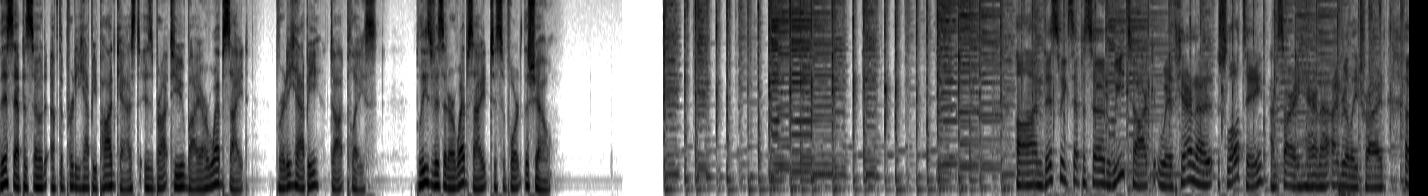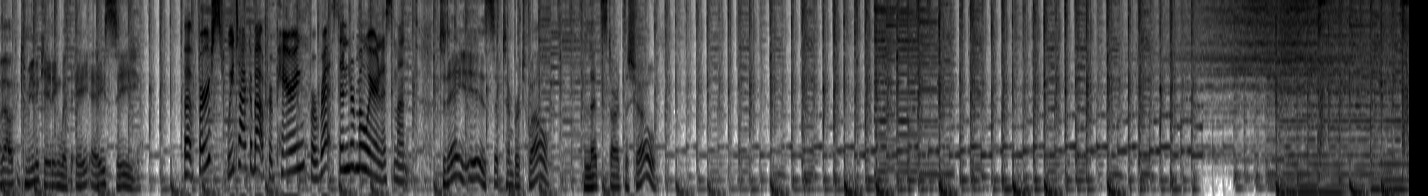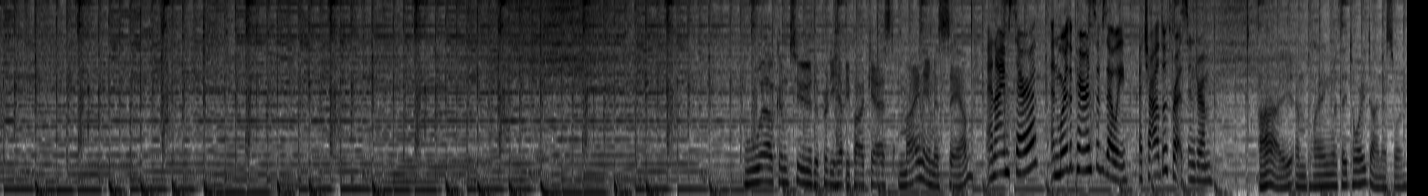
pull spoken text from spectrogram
This episode of the Pretty Happy Podcast is brought to you by our website, prettyhappy.place. Please visit our website to support the show. On this week's episode, we talk with Gerna Scholte. I'm sorry, Herna, I really tried, about communicating with AAC. But first, we talk about preparing for Rett Syndrome Awareness Month. Today is September 12th. Let's start the show. Welcome to the Pretty Happy Podcast. My name is Sam. And I'm Sarah, and we're the parents of Zoe, a child with Rett Syndrome. I am playing with a toy dinosaur.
